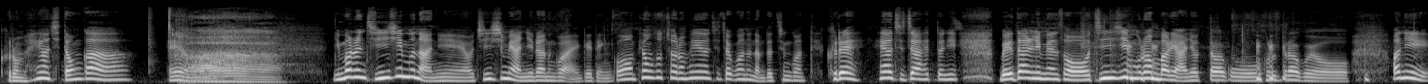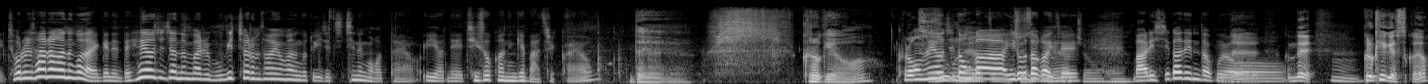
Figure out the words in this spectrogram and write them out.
그럼 헤어지던가 예요. 아, 이 말은 진심은 아니에요. 진심이 아니라는 걸 알게 된 건 평소처럼 헤어지자고 하는 남자친구한테 그래 헤어지자 했더니 매달리면서 진심으로 한 말이 아니었다고 그러더라고요. 아니 저를 사랑하는 건 알겠는데 헤어지자는 말을 무기처럼 사용하는 것도 이제 지치는 것 같아요. 이 연애 지속하는 게 맞을까요? 네. 그러게요. 그럼 헤어지던가 이러다가. 이제 해야죠. 말이 씨가 된다고요. 네. 근데 음. 그렇게 얘기했을까요?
